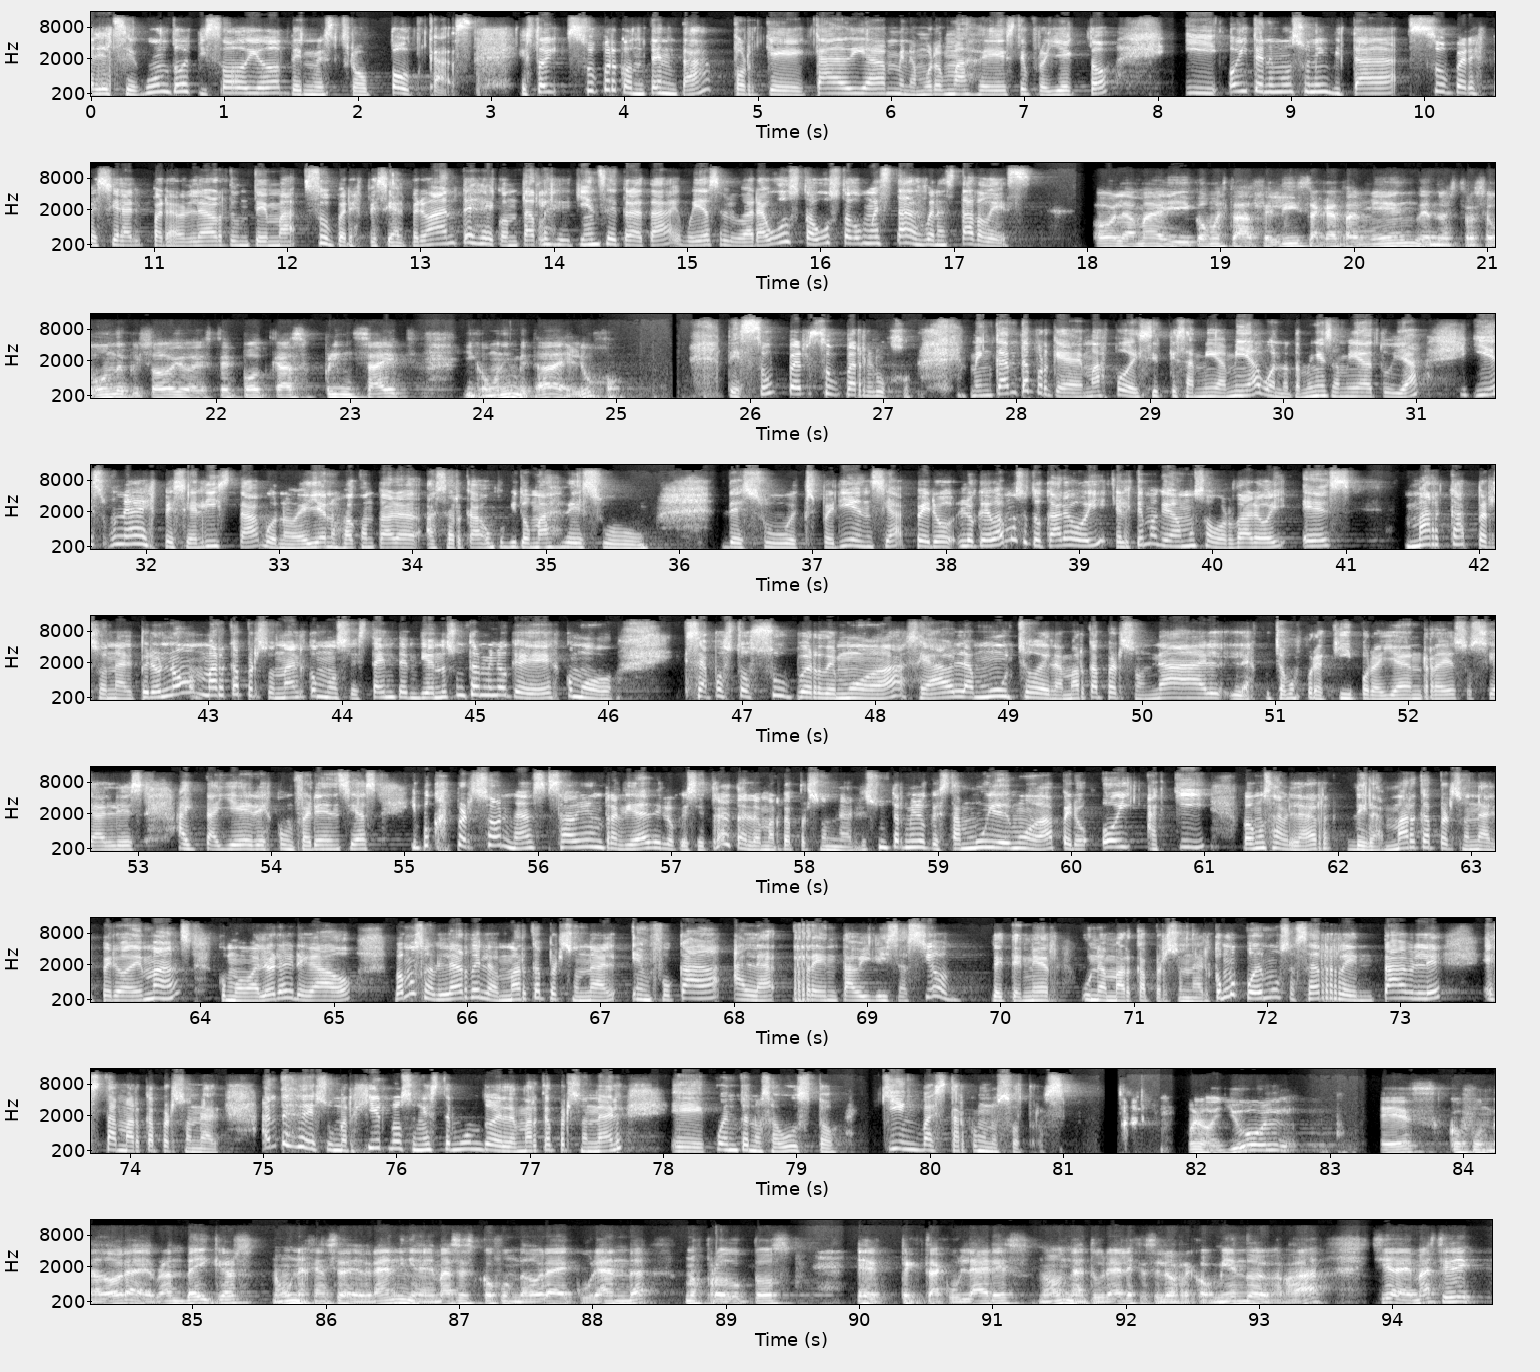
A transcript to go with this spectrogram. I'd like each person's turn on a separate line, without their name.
Al segundo episodio de nuestro podcast. Estoy súper contenta porque cada día me enamoro más de este proyecto y hoy tenemos una invitada súper especial para hablar de un tema súper especial. Pero antes de contarles de quién se trata, voy a saludar a Augusto. Augusto, ¿cómo estás? Buenas tardes.
Hola Maggie, ¿cómo estás? Feliz acá también de nuestro segundo episodio de este podcast Print Site y con una invitada de lujo
de súper, súper lujo. Me encanta porque además puedo decir que es amiga mía, bueno, también es amiga tuya, y es una especialista, bueno, ella nos va a contar acerca un poquito más de su, de su experiencia, pero lo que vamos a tocar hoy, el tema que vamos a abordar hoy es marca personal, pero no marca personal como se está entendiendo. Es un término que es como, se ha puesto súper de moda, se habla mucho de la marca personal, la escuchamos por aquí, por allá en redes sociales, hay talleres, conferencias, y pocas personas saben en realidad de lo que se trata la marca personal. Es un término que está muy de moda, pero hoy aquí vamos a hablar de la marca personal, pero además, como valor agregado, vamos a hablar de la marca personal enfocada a la rentabilización de tener una marca personal? ¿Cómo podemos hacer rentable esta marca personal? Antes de sumergirnos en este mundo de la marca personal, eh, cuéntanos, Augusto, ¿quién va a estar con nosotros?
Bueno, Yul es cofundadora de Brand Bakers, ¿no? una agencia de branding, y además es cofundadora de Curanda, unos productos espectaculares, ¿no? naturales que se los recomiendo de verdad. Sí, además tiene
